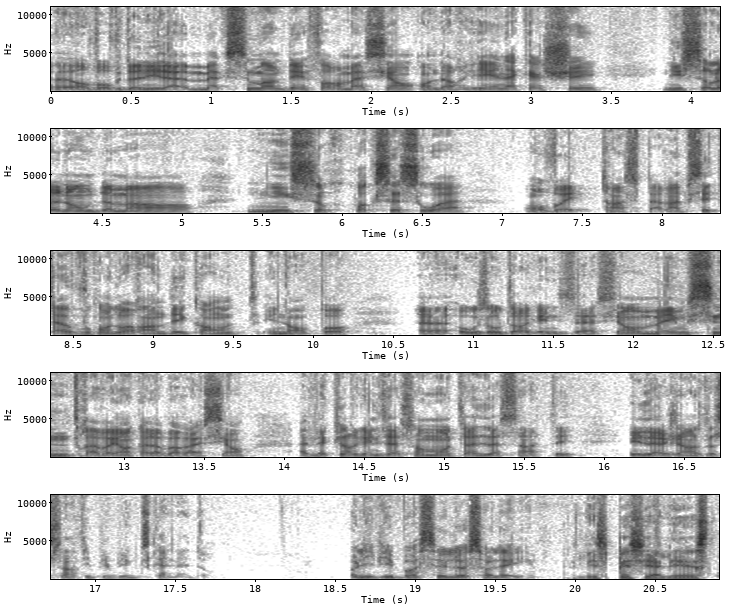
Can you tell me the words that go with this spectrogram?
euh, on va vous donner le maximum d'informations. On n'a rien à cacher, ni sur le nombre de morts, ni sur quoi que ce soit. On va être transparent. Puis c'est à vous qu'on doit rendre des comptes et non pas euh, aux autres organisations, même si nous travaillons en collaboration avec l'Organisation mondiale de la santé et l'Agence de santé publique du Canada. Olivier Bossé, Le Soleil. Les spécialistes,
